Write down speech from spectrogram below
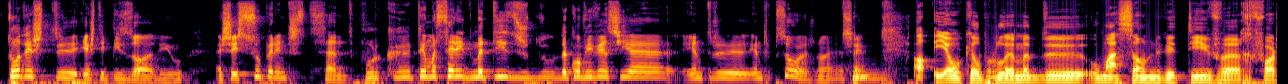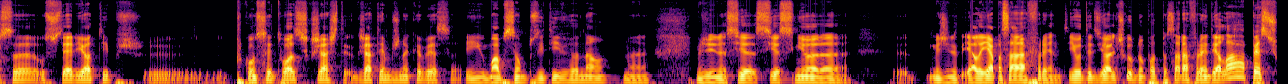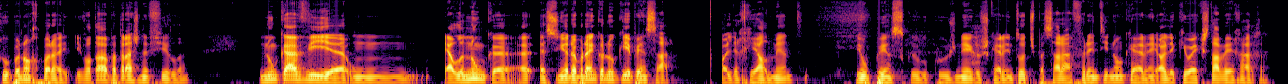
todo este, este episódio achei super interessante porque tem uma série de matizes do- da convivência entre, entre pessoas, não é? Sim. Oh, e é aquele problema de uma ação negativa reforça os estereótipos eh, preconceituosos que já, este- que já temos na cabeça. E uma ação positiva, não. não é? Imagina, se a, se a senhora. Imagina, ela ia passar à frente e eu te dizia: Olha, desculpa, não pode passar à frente. E ela, ah, peço desculpa, não reparei. E voltava para trás na fila. Nunca havia um. Ela nunca, a, a senhora branca nunca ia pensar: Olha, realmente, eu penso que, que os negros querem todos passar à frente e não querem. Olha, que eu é que estava errada.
